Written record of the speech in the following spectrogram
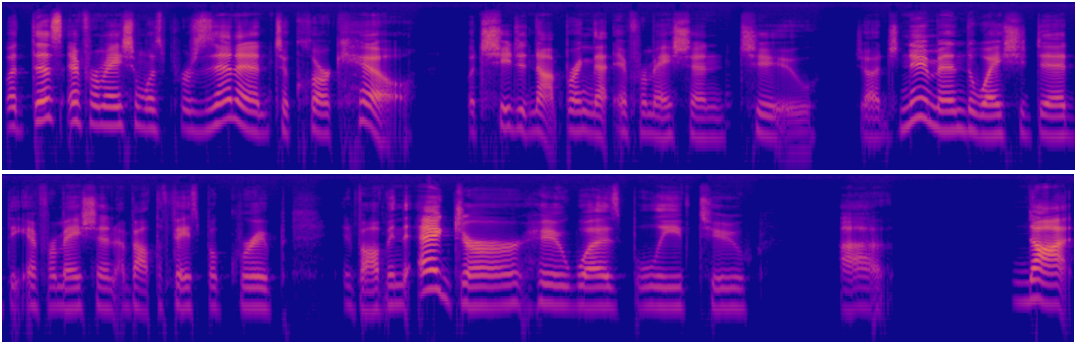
but this information was presented to Clerk Hill, but she did not bring that information to Judge Newman the way she did the information about the Facebook group involving the egg juror who was believed to uh, not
